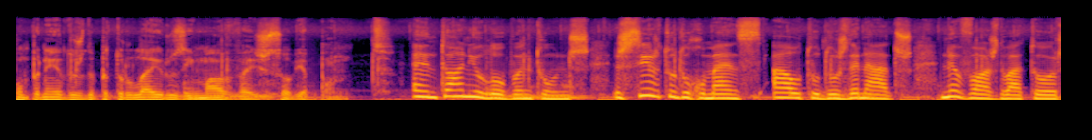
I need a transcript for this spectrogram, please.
com penedos de petroleiros imóveis sob a ponte. António Lobo Antunes, excerto do romance Alto dos Danados, na voz do ator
